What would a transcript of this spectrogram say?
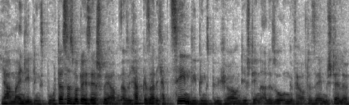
Ja, mein Lieblingsbuch. Das ist wirklich sehr schwer. Also ich habe gesagt, ich habe zehn Lieblingsbücher und die stehen alle so ungefähr auf derselben Stelle.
